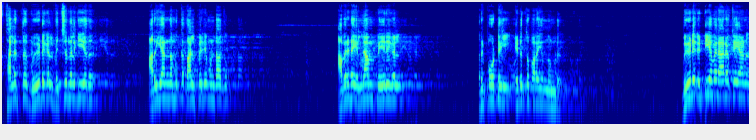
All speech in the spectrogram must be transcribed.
സ്ഥലത്ത് വീടുകൾ വെച്ചു നൽകിയത്? അറിയാൻ നമുക്ക് താല്പര്യമുണ്ടാകും അവരുടെ എല്ലാം പേരുകൾ റിപ്പോർട്ടിൽ എടുത്തു പറയുന്നുണ്ട്. വീട് കിട്ടിയവരാരൊക്കെയാണ്?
